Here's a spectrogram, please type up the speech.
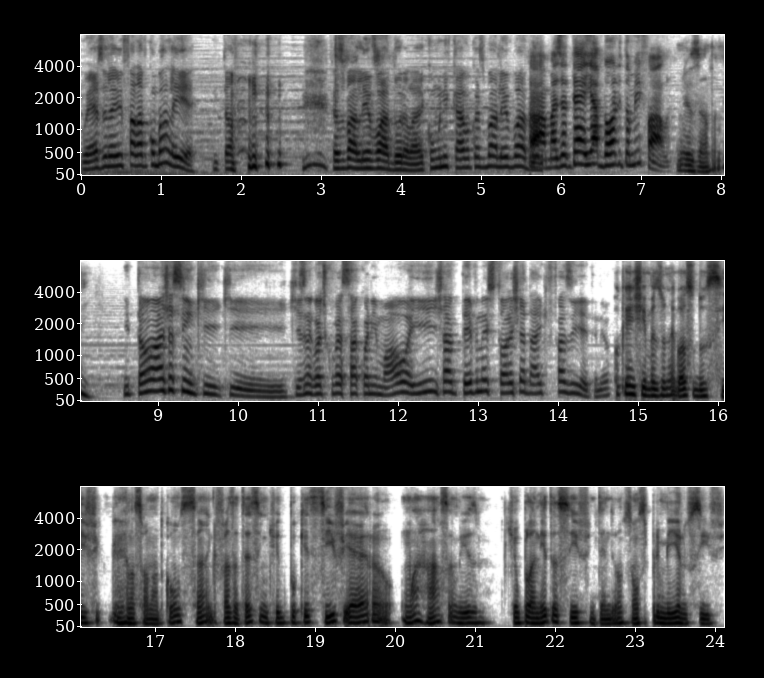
O Ezra ele falava com baleia. Então, com as baleias voadoras lá. Ele comunicava com as baleias voadoras. Ah, mas até aí a Dolly também fala. Exatamente. Então eu acho assim que, que, que esse negócio de conversar com o animal aí já teve na história Jedi que fazia, entendeu? Ok, Xi, mas o negócio do Sif relacionado com o sangue faz até sentido, porque Sif era uma raça mesmo. Tinha o planeta Sif, entendeu? São os primeiros Sif.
